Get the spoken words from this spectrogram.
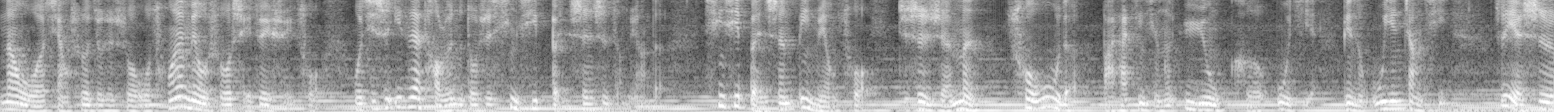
那我想说的就是说，我从来没有说谁对谁错，我其实一直在讨论的都是信息本身是怎么样的，信息本身并没有错，只是人们错误的把它进行了运用和误解，变得乌烟瘴气。这也是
